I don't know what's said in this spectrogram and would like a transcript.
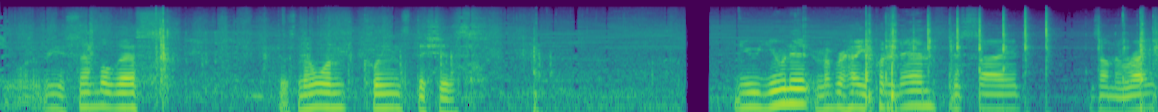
You want to reassemble this because no one cleans dishes. New unit, remember how you put it in? This side is on the right,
